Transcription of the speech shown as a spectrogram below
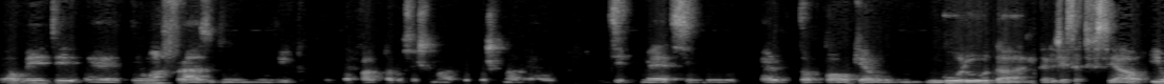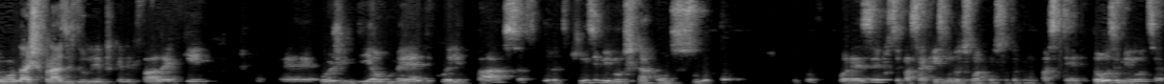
Realmente é, tem uma frase de um, livro que eu falo para vocês chamado depois chamado é o Deep Medicine do Eric Topol, que é um, um guru da inteligência artificial. E uma das frases do livro que ele fala é que é, hoje em dia, o médico ele passa durante 15 minutos na consulta, por exemplo, você passar 15 minutos numa consulta com um paciente, 12 minutos é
